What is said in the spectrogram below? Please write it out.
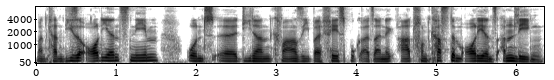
Man kann diese Audience nehmen und äh, die dann quasi bei Facebook als eine Art von Custom Audience anlegen.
